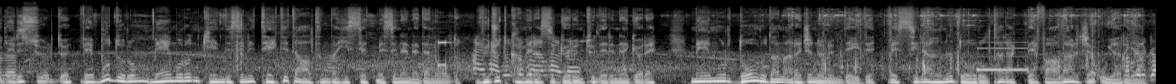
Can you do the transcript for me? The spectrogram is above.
ileri sürdü ve bu durum memurun kendisini tehdit altında hissetmesine neden oldu. Vücut kamerası görüntülerine göre memur doğrudan aracın önündeydi ve silahını doğrultarak defalarca uyarı yaptı.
